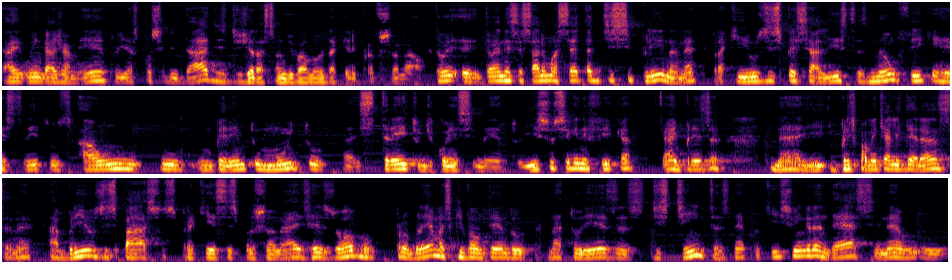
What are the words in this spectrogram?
a, o engajamento e as possibilidades de geração de valor daquele profissional. Então, então é necessário uma certa disciplina né, para que os especialistas não fiquem restritos a um, um, um perímetro muito uh, estreito de conhecimento. Isso significa a empresa né, e, principalmente a liderança, né, abrir os espaços para que esses profissionais resolvam problemas que vão tendo naturezas distintas, né, porque isso engrandece né, o,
